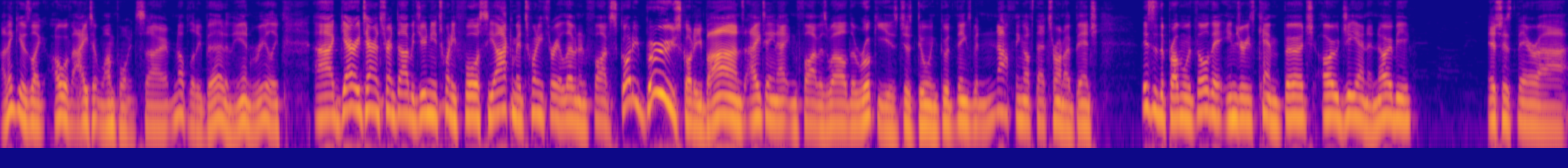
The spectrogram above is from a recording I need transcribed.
I think he was like 0 of 8 at one point, so not bloody bad in the end, really. Uh, Gary Terrence Trent Darby Jr., 24. Siakam at 23 11 and 5. Scotty Boo, Scottie Barnes, 18 8 and 5 as well. The rookie is just doing good things, but nothing off that Toronto bench. This is the problem with all their injuries. Khem Birch, OG Anunoby. It's just they're uh,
